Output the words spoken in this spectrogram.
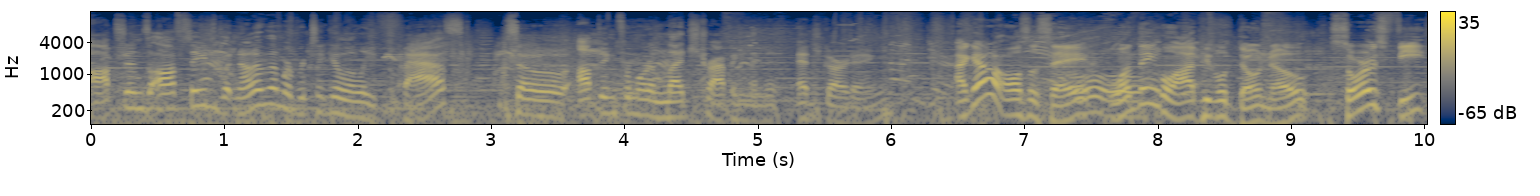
options off stage, but none of them are particularly fast. So opting for more ledge trapping than edge guarding. I gotta also say, Oh. one thing a lot of people don't know, Sora's feet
